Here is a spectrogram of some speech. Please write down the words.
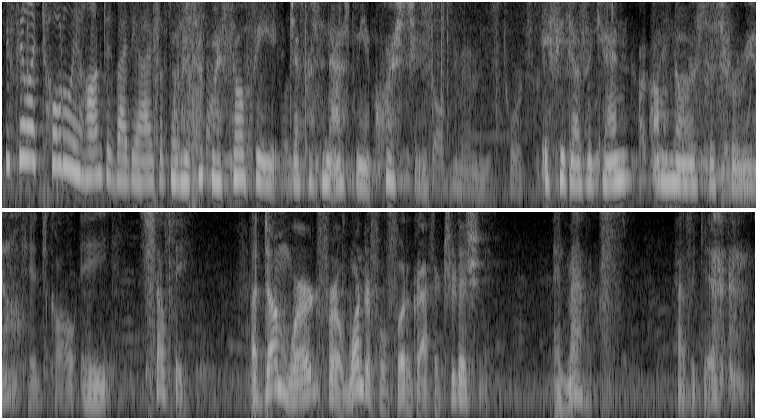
You feel like totally haunted by the eyes of those. When I took my selfie, Jefferson asked me a question. Saw humanity as torture. If he does again, I I'll believe know this is is for real. Kids call a selfie. A dumb word for a wonderful photographic tradition. And Max has a gift.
